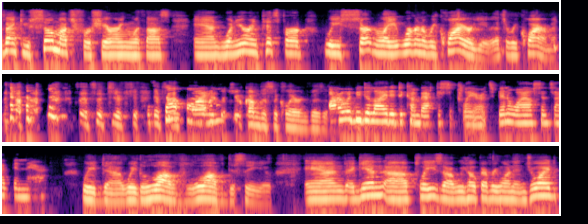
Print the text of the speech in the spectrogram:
thank you so much for sharing with us. And when you're in Pittsburgh, we certainly we're going to require you. That's a requirement. it's, it's, it's, it's a requirement that you come to Seclair and visit. I would be delighted to come back to Seclair. It's been a while since I've been there we'd uh, we'd love love to see you. And again, uh, please, uh, we hope everyone enjoyed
